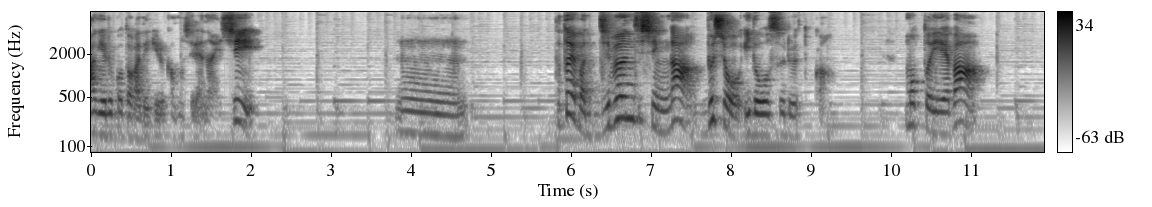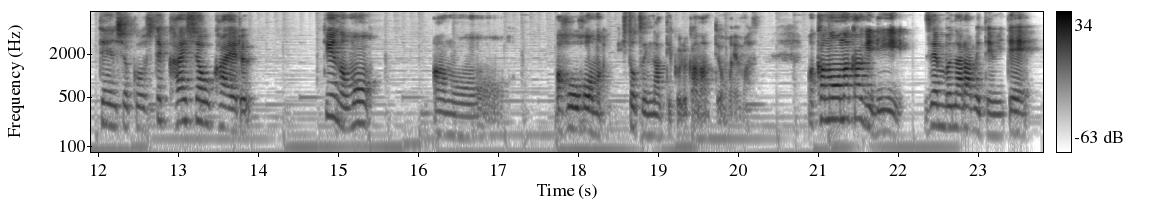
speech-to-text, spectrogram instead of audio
あげることができるかもしれないしうん例えば自分自身が部署を移動するとかもっと言えば転職をして会社を変えるっていうのも、あのまあ、方法の一つになってくるかなって思います。まあ、可能な限り全部並べてみて、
